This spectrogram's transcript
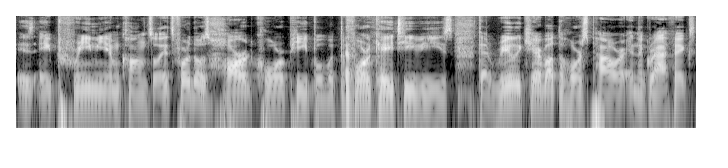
is a premium console. It's for those hardcore people with the 4K TVs that really care about the horsepower and the graphics.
